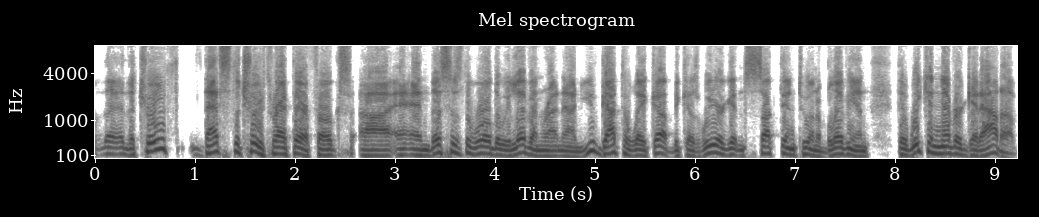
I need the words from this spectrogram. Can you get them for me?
the the truth, that's the truth right there, folks. Uh, and this is the world that we live in right now. And you've got to wake up because we are getting sucked into an oblivion that we can never get out of.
